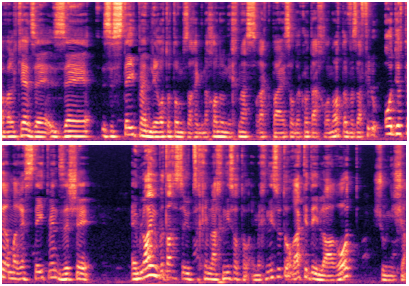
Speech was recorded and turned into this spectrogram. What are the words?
אבל כן, זה, זה, זה statement לראות אותו משחק, נכון, הוא נכנס רק בעשר דקות האחרונות, אבל זה אפילו עוד יותר מראה statement, זה שהם לא היו בטח שהיו צריכים להכניס אותו, הם הכניסו אותו רק כדי להראות שהוא נשאר.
